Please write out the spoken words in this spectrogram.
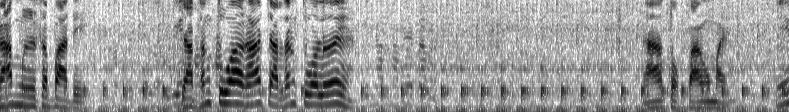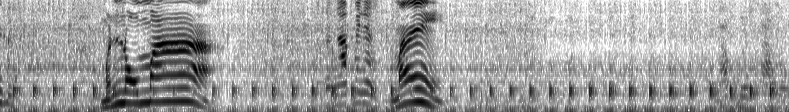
งับมือสะบัดดิจับทั้งตัวครับ จับทั้งตัวเลยนะตกปลาเอาใหม่นี่เหมือนนมมาจะงับไหมเนี่ยไม่งับมือขาดเลย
